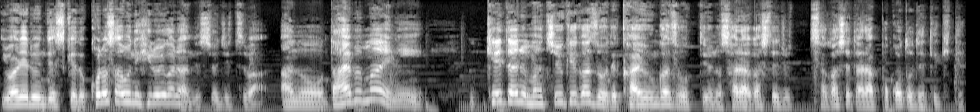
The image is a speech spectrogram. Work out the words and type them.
言われるんですけど、このサムネ拾いがなんですよ、実は。あの、だいぶ前に、携帯の待ち受け画像で開運画像っていうのを探してる、探してたらポコッと出てきて。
